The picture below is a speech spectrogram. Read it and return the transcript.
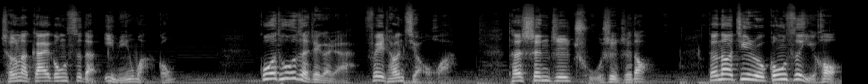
成了该公司的一名瓦工。郭秃子这个人非常狡猾，他深知处世之道。等到进入公司以后，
